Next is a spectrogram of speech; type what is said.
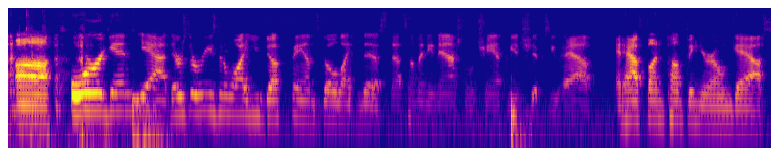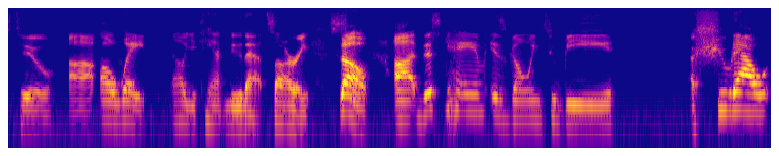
Uh, Oregon, yeah, there's a reason why you Duck fans go like this. That's how many national championships you have, and have fun pumping your own gas too. Uh, oh wait, no, you can't do that. Sorry. So uh, this game is going to be a shootout,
